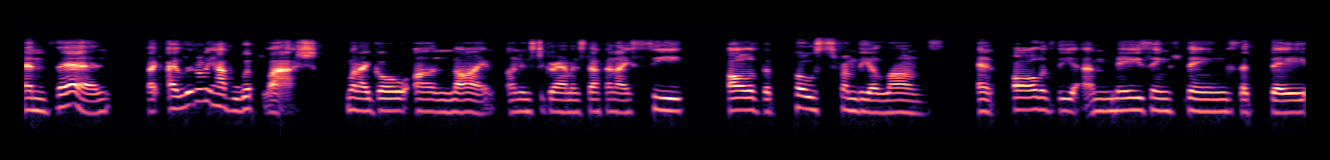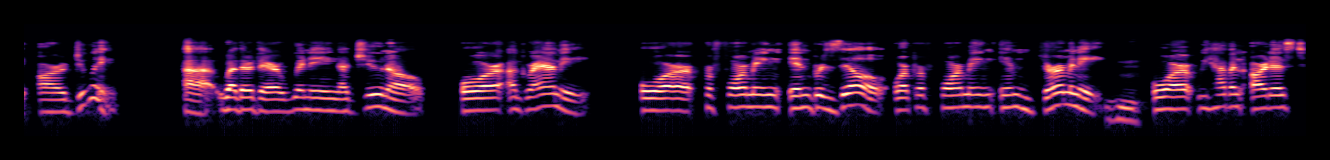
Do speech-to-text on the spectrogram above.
And then, like, I literally have whiplash when I go online on Instagram and stuff, and I see all of the posts from the alums and all of the amazing things that they are doing, uh, whether they're winning a Juno or a Grammy or performing in Brazil or performing in Germany. Mm-hmm. Or we have an artist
